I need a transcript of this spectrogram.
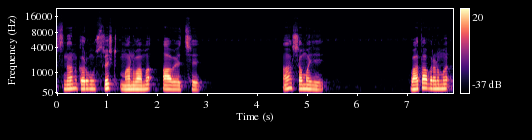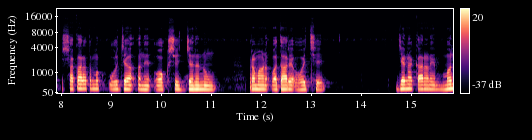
સ્નાન કરવું શ્રેષ્ઠ માનવામાં આવે છે. આ સમયે વાતાવરણમાં સકારાત્મક ઊર્જા અને ઓક્સિજનનું પ્રમાણ વધારે હોય છે, જેના કારણે મન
